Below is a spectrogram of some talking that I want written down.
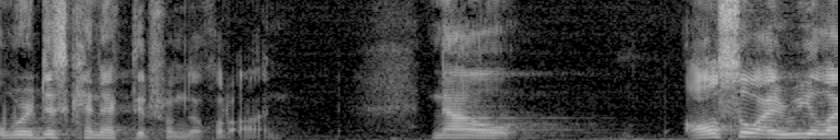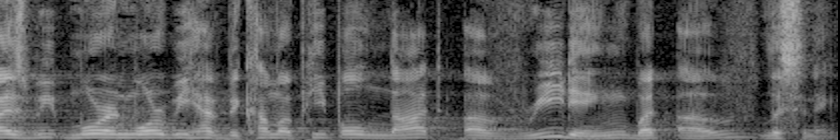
we're disconnected from the Quran. Now, also, I realize we, more and more we have become a people not of reading, but of listening.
